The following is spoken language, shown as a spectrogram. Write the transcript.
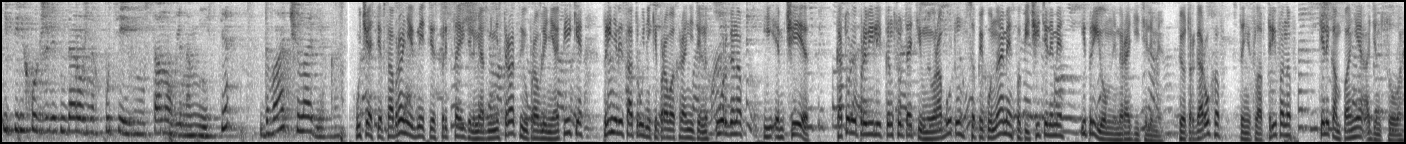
и переход железнодорожных путей в неустановленном месте – два человека. Участие в собрании вместе с представителями администрации и управления опеки приняли сотрудники правоохранительных органов и МЧС, которые провели консультативную работу с опекунами, попечителями и приемными родителями. Петр Горохов, Станислав Трифонов, телекомпания «Одинцова».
